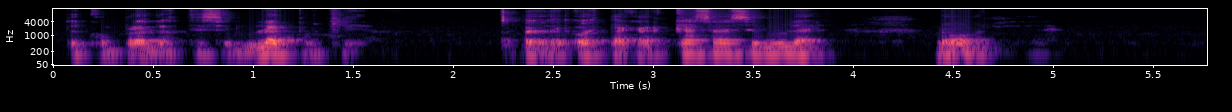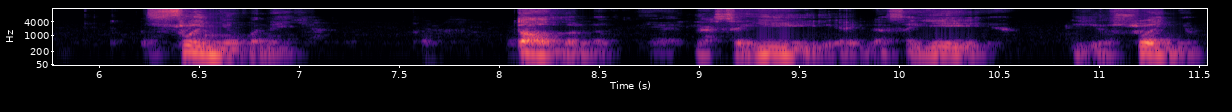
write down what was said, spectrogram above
estoy comprando este celular porque eh, o esta carcasa de celular. No, sueño con ella. Todos los días. La seguía y la seguía. Y yo sueño.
